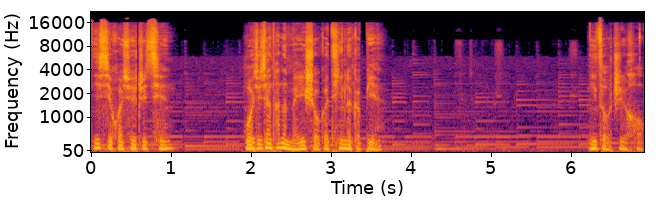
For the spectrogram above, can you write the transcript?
你喜欢薛之谦，我就将他的每一首歌听了个遍。你走之后，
